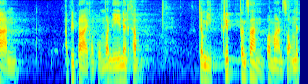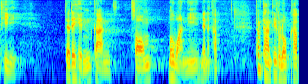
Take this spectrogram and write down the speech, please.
การอภิปรายของผมวันนี้เนยครับ จะมีคลิปสั้นๆ ประมาณ 2 นาที จะได้เห็นการซ้อมเมื่อวานนี้เนี่ยนะครับ ท่านประธานที่เคารพครับ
